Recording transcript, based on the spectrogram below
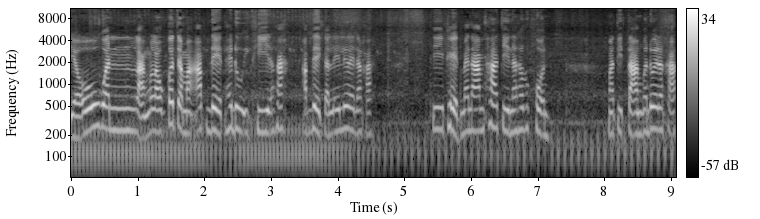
เดี๋ยววันหลังเราก็จะมาอัปเดตให้ดูอีกทีนะคะ อัปเดตกันเรื่อยๆนะคะ ที่เพจแม่น้ำท่าจีนนะคะทุกคน มาติดตามกันด้วยนะคะ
